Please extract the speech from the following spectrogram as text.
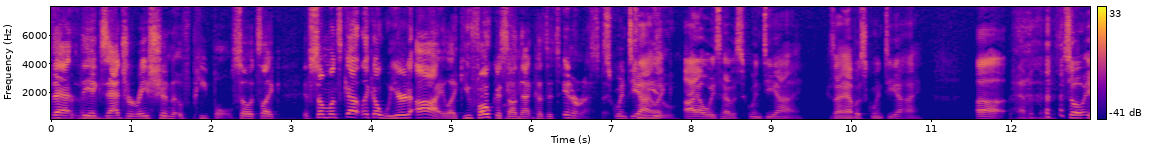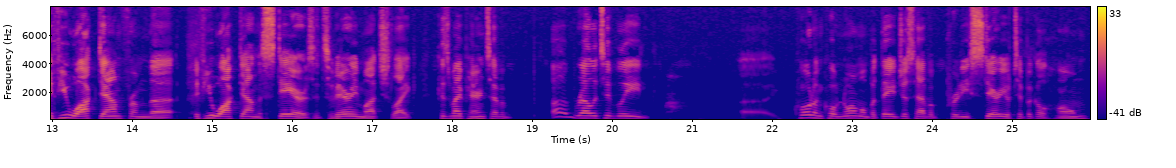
that the exaggeration of people. So it's like if someone's got like a weird eye, like you focus on that because it's interesting. squinty to eye. You. Like, I always have a squinty eye because I have a squinty eye. Uh, haven't noticed. so if you walk down from the if you walk down the stairs it's very much like because my parents have a, a relatively uh, quote unquote normal but they just have a pretty stereotypical home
